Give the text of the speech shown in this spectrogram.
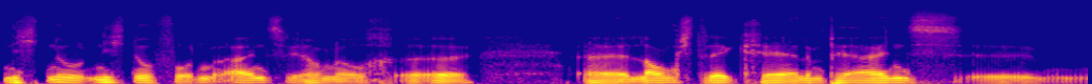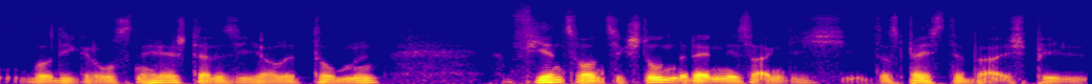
nicht nur, nicht nur Formel 1, wir haben auch äh, äh, Langstrecke, LMP1, äh, wo die großen Hersteller sich alle tummeln. 24-Stunden-Rennen ist eigentlich das beste Beispiel.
